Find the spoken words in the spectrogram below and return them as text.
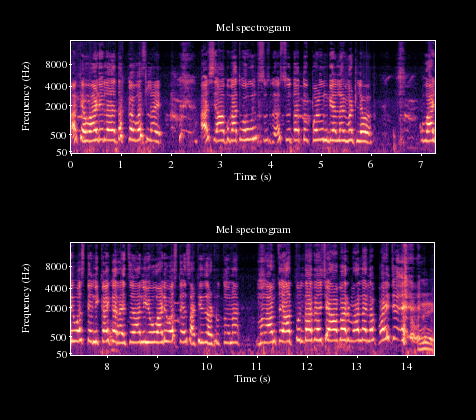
अख्ख्या वाडीला धक्का बसलाय. असे अपघात होऊन सु- सुद्धा तो पळून गेलाय म्हटल्यावर. वाडी वस्त्यांनी काय करायचं? आणि यो वाडी वस्त्यांसाठी झटतो ना. मग आमच्या आतून दादाचे आभार मानायला पाहिजे.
